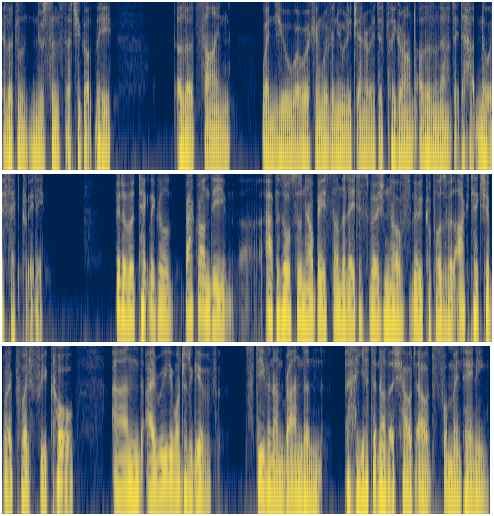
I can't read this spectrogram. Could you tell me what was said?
a little nuisance that you got the alert sign when you were working with a newly generated playground. Other than that, it had no effect really. Bit of a technical background the uh, app is also now based on the latest version of the composable architecture by Point Free Co. And I really wanted to give Stephen and Brandon yet another shout out for maintaining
